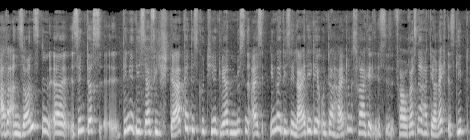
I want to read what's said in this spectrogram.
Aber ansonsten äh, sind das äh, Dinge, die sehr viel stärker diskutiert werden müssen als immer diese leidige Unterhaltungsfrage. Frau Rössner hat ja recht, es gibt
